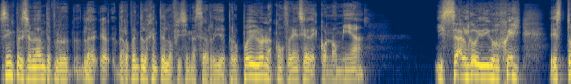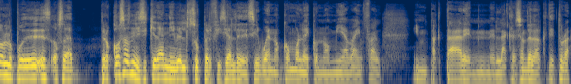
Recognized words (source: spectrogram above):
Es impresionante, pero de repente la gente de la oficina se ríe. Pero puedo ir a una conferencia de economía y salgo y digo, güey, esto lo puedes, o sea, pero cosas ni siquiera a nivel superficial de decir, bueno, cómo la economía va a impactar en, la creación de la arquitectura.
